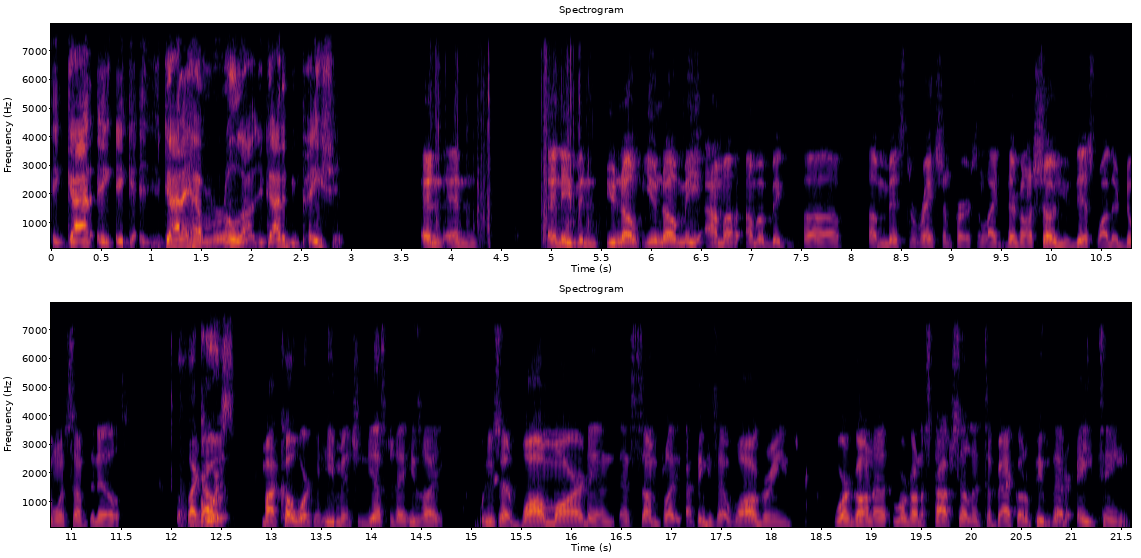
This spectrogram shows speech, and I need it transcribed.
it got it, it you got to have a rollout. You got to be patient. And and and even you know you know me, I'm a I'm a big uh a misdirection person. Like they're gonna show you this while they're doing something else. Like I was my coworker, he mentioned yesterday. He's like he said Walmart and and some place. I think he said Walgreens. We're gonna we're gonna stop selling tobacco to people that are 18.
